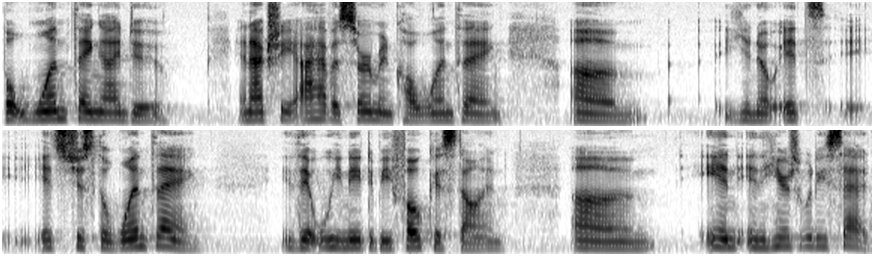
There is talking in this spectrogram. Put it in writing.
But one thing I do, and actually, I have a sermon called One Thing. Um, you know, it's, it's just the one thing that we need to be focused on. Um, and, and here's what he said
